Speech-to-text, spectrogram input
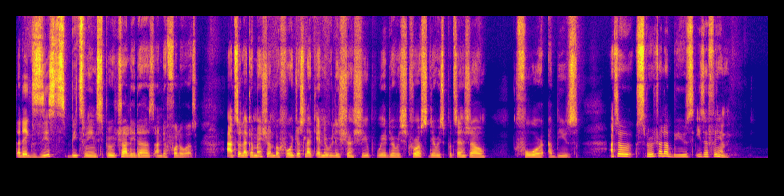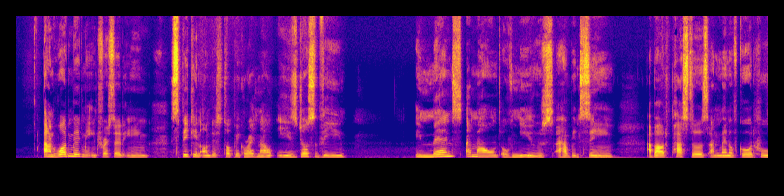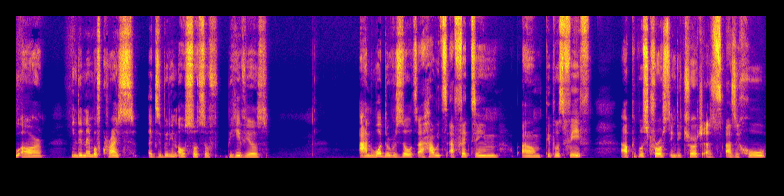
that exists between spiritual leaders and their followers and so like i mentioned before just like any relationship where there is trust there is potential for abuse. And so spiritual abuse is a thing. And what made me interested in speaking on this topic right now is just the immense amount of news I have been seeing about pastors and men of God who are, in the name of Christ, exhibiting all sorts of behaviors and what the results are, how it's affecting um, people's faith, uh, people's trust in the church as, as a whole,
